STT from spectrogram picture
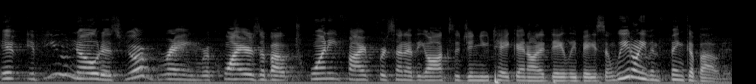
if, if you notice, your brain requires about 25% of the oxygen you take in on a daily basis, and we don't even think about it.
